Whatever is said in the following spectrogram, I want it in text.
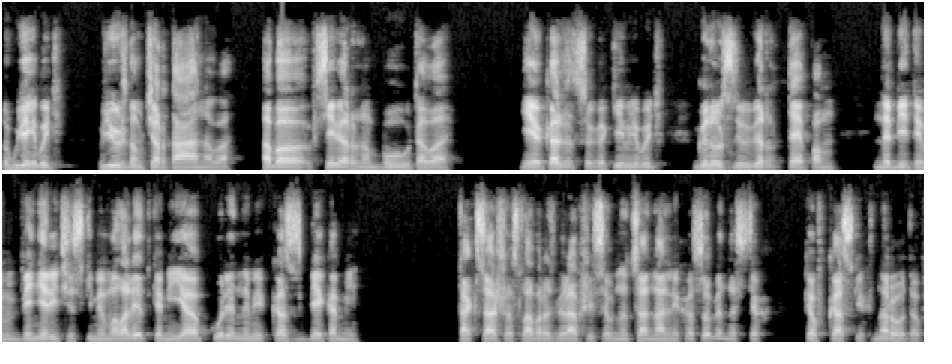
ну, где-нибудь в Южном Чертаново, або в Северном Бутово, и окажется каким-нибудь гнусным вертепом, набитым венерическими малолетками и обкуренными казбеками. Так Саша, слабо разбиравшийся в национальных особенностях кавказских народов,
